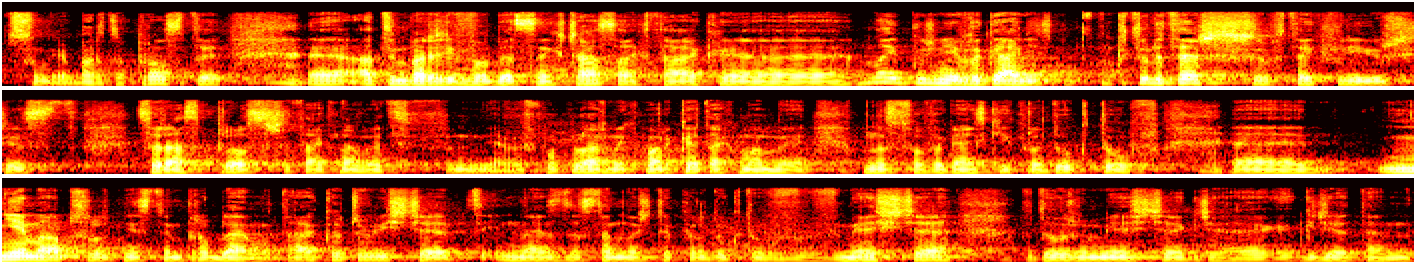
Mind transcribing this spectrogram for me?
w sumie bardzo prosty, e, a tym bardziej w obecnych czasach, tak. E, no i później weganizm, który też w tej chwili już jest coraz prostszy, tak. Nawet w, wiem, w popularnych marketach mamy mnóstwo wegańskich produktów. E, nie ma absolutnie z tym problemu, tak. Oczywiście inna jest dostępność tych produktów w mieście, w dużym mieście, gdzie, gdzie ten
